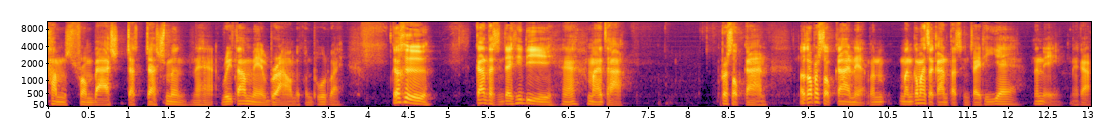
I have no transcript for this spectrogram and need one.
comes from bad judgment นะฮะ Rita Mae Brown เป็นคนพูดไว้ ก็คือการตัดสินใจที่ดีนะมาจากประสบการณ์ แล้วก็ประสบการณ์เนี่ยมันมันก็มาจากการตัดสินใจที่แย่นั่นเองนะครับ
